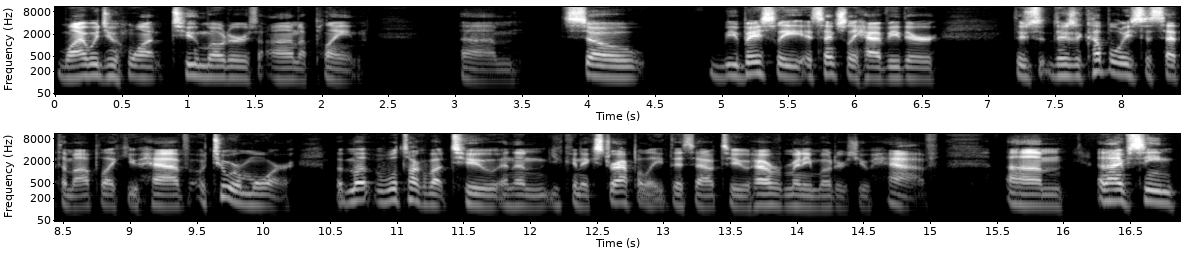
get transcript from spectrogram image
why would you want two motors on a plane? Um, so you basically essentially have either there's there's a couple ways to set them up, like you have or two or more, but mo- we'll talk about two, and then you can extrapolate this out to however many motors you have. Um, and I've seen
